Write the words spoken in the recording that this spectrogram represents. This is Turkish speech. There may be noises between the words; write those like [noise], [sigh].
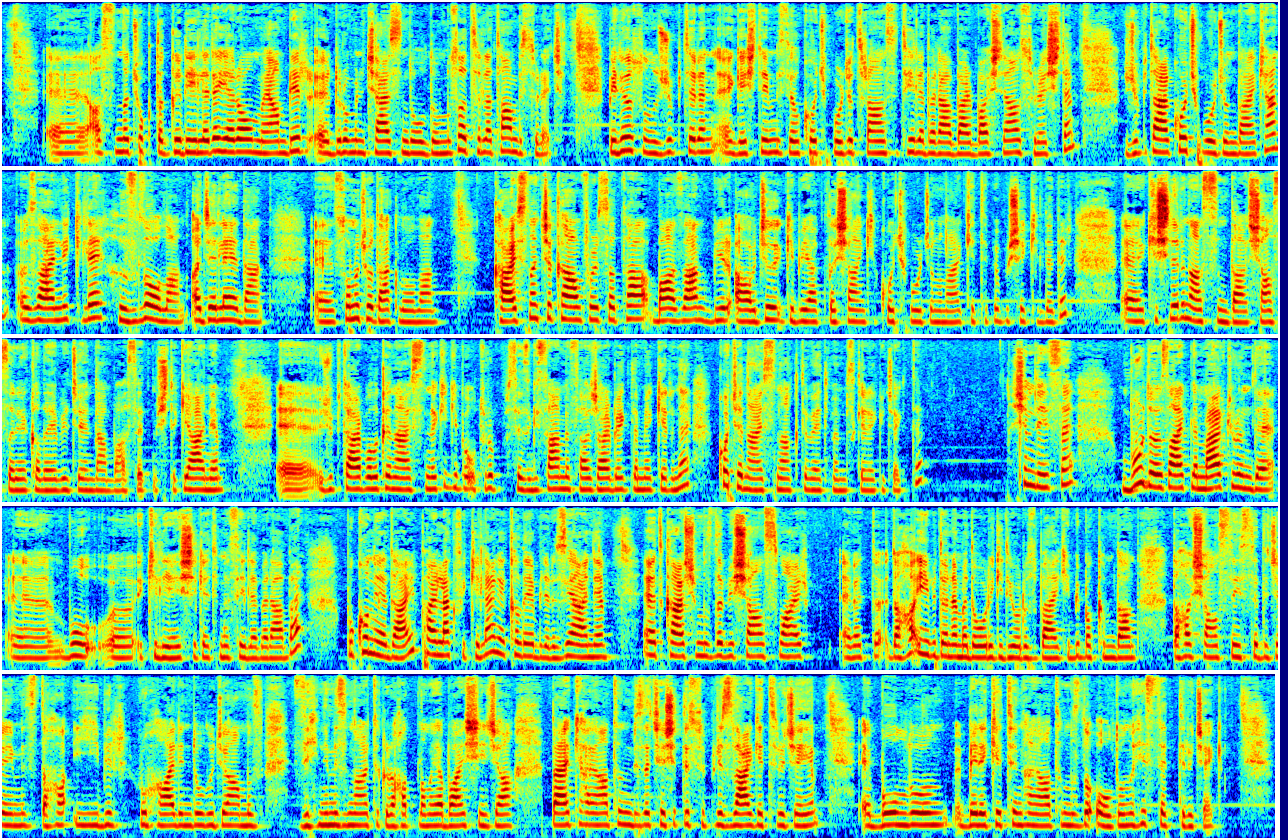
aslında çok da grilere yer olmayan bir e, durumun içerisinde olduğumuzu hatırlatan bir süreç. Biliyorsunuz Jüpiter'in e, geçtiğimiz yıl Koç burcu transitiyle beraber başlayan süreçte Jüpiter Koç burcundayken özellikle hızlı olan, acele eden, sonuç odaklı olan, karşısına çıkan fırsata bazen bir avcı gibi yaklaşan ki Koç burcunun arketipi bu şekildedir. kişilerin aslında şansları yakalayabileceğinden bahsetmiştik. Yani e, Jüpiter balık enerjisindeki gibi oturup sezgisel mesajlar beklemek yerine koç enerjisini aktive etmemiz gerekecekti. Şimdi ise burada özellikle Merkür'ün de e, bu e, ikiliye eşlik etmesiyle beraber bu konuya dair parlak fikirler yakalayabiliriz. Yani evet karşımızda bir şans var Evet daha iyi bir döneme doğru gidiyoruz belki. Bir bakımdan daha şanslı hissedeceğimiz, daha iyi bir ruh halinde olacağımız, zihnimizin artık rahatlamaya başlayacağı, belki hayatın bize çeşitli sürprizler getireceği, e, bolluğun, bereketin hayatımızda olduğunu hissettirecek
